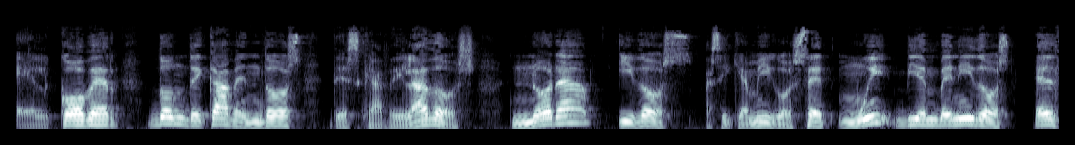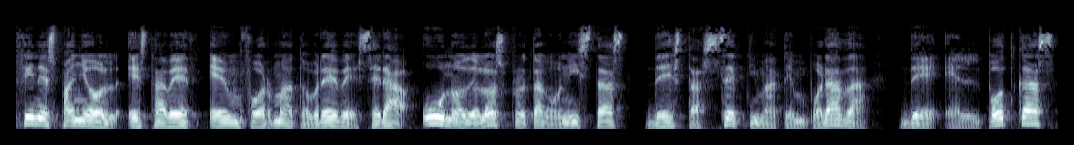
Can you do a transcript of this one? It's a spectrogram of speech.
El cover, donde caben dos descarrilados, Nora y dos. Así que amigos, sed muy bienvenidos. El cine español, esta vez en formato breve, será uno de los protagonistas de esta séptima temporada de el podcast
